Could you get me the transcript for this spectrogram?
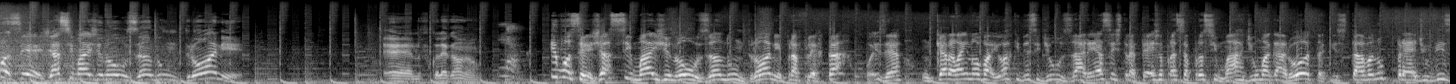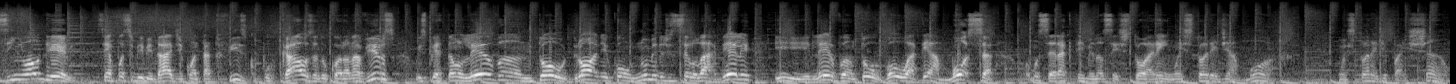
Você, já se imaginou usando um drone? É, não ficou legal não. Não. E você, já se imaginou usando um drone para flertar? Pois é, um cara lá em Nova York decidiu usar essa estratégia para se aproximar de uma garota que estava no prédio vizinho ao dele. Sem a possibilidade de contato físico por causa do coronavírus, o espertão levantou o drone com o número de celular dele e levantou o voo até a moça. Como será que terminou essa história, hein? Uma história de amor? Uma história de paixão.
